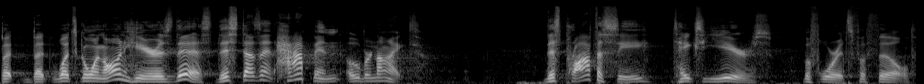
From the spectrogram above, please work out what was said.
but, but what's going on here is this this doesn't happen overnight. This prophecy takes years before it's fulfilled.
